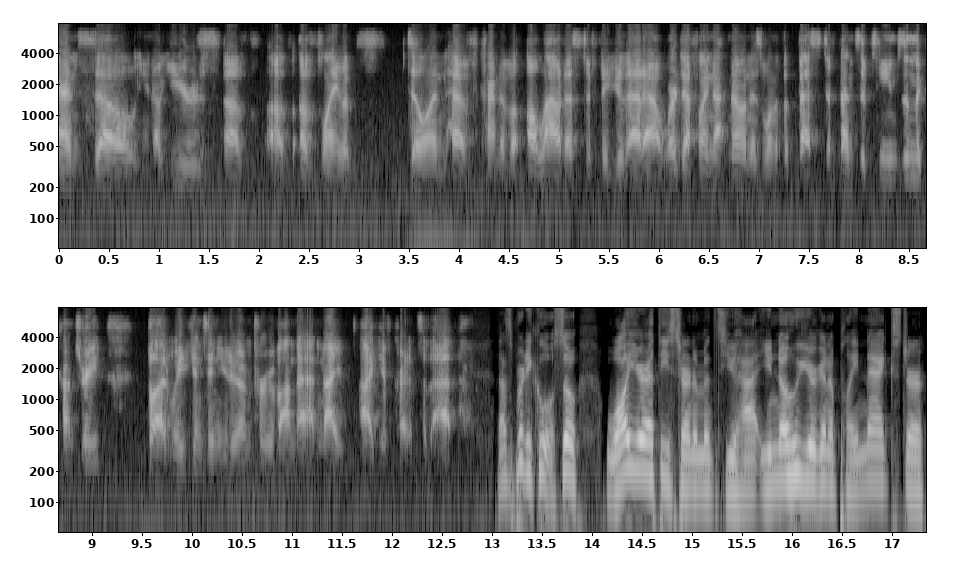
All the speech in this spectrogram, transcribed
And so, you know, years of, of, of playing with Dylan have kind of allowed us to figure that out. We're definitely not known as one of the best defensive teams in the country, but we continue to improve on that, and I, I give credit to that. That's pretty cool. So while you're at these tournaments, you ha- you know who you're gonna play next, or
